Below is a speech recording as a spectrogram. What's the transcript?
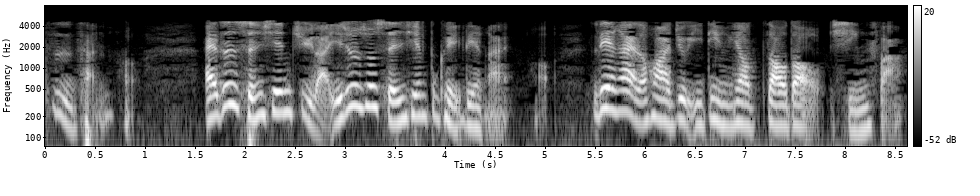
自残哈。哎，这是神仙剧啦，也就是说神仙不可以恋爱，哈，恋爱的话就一定要遭到刑罚，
